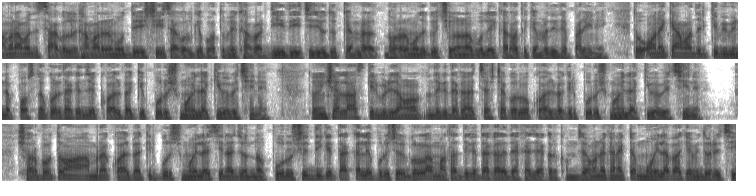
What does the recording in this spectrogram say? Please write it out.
আমরা আমাদের ছাগলের খামারের মধ্যে এসেই ছাগলকে প্রথমে খাবার দিয়ে দিয়েছি, যেহেতু ক্যামেরা ধরার মধ্যে কেউ ছিল না বলেই কারও হাতে ক্যামেরা দিতে পারি নাই। তো অনেকে আমাদেরকে বিভিন্ন প্রশ্ন করে থাকেন যে কয়েল পাখি পুরুষ মহিলা কীভাবে চিনে? তো ইনশাল্লাহ আজকের ভিডিওতে আমরা আপনাদেরকে দেখানোর চেষ্টা করব কয়েল পাখির পুরুষ মহিলা কীভাবে চিনে। সর্বপ্রথম আমরা কয়েল পাখির পুরুষ মহিলা চেনার জন্য পুরুষের দিকে তাকালে পুরুষের গলা মাথার দিকে তাকালে দেখা যায় একরকম। যেমন এখানে একটা মহিলা পাখি আমি ধরেছি।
